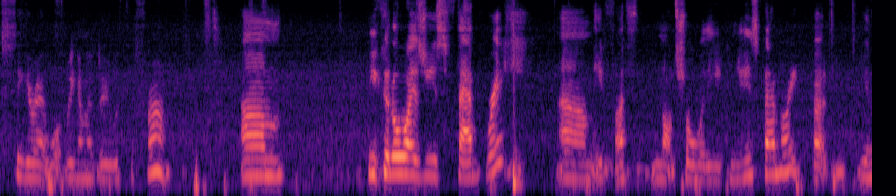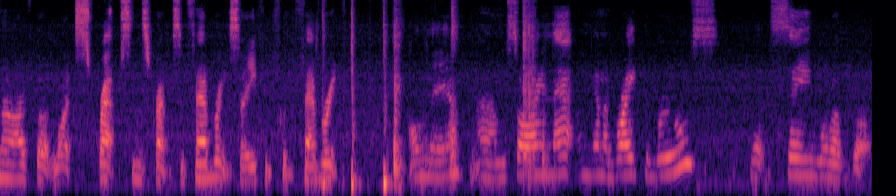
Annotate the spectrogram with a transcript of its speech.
figure out what we're going to do with the front. Um, you could always use fabric um, if I'm not sure whether you can use fabric, but you know, I've got like scraps and scraps of fabric, so you could put fabric on there. Um, sorry, Nat, I'm going to break the rules. Let's see what I've got.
